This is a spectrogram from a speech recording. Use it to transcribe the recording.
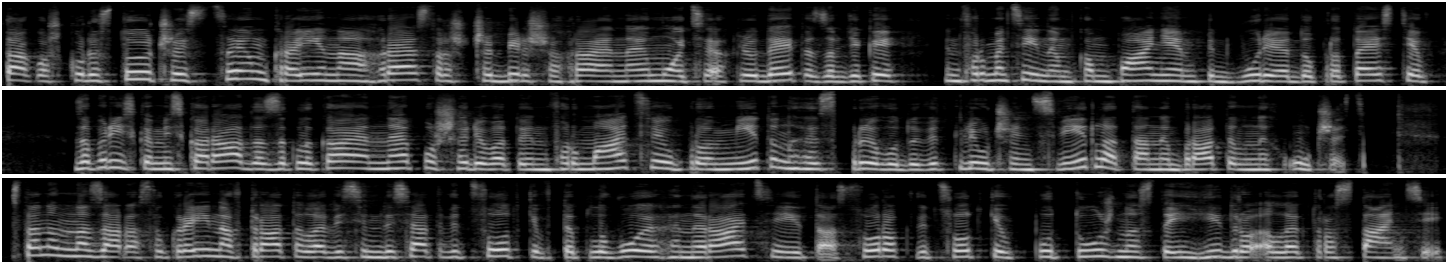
Також користуючись цим, країна-агресор ще більше грає на емоціях людей та завдяки інформаційним кампаніям підбурює до протестів. Запорізька міська рада закликає не поширювати інформацію про мітинги з приводу відключень світла та не брати в них участь. Станом на зараз Україна втратила 80% теплової генерації та 40% потужностей гідроелектростанцій.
